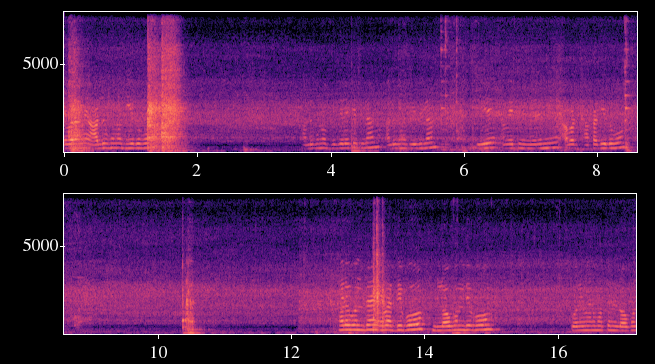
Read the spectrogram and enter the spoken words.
এবার আমি আলুগুলো দিয়ে দেবো। আলুগুলো ভেজে রেখেছিলাম আলুগুলো দিয়ে দিলাম, দিয়ে আমি একটু নেড়ে নিয়ে আবার ঢাকা দিয়ে দেবো। হ্যালো বন্ধুরা, এবার দেব লবণ দেব, পরিমাণ মতন লবণ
